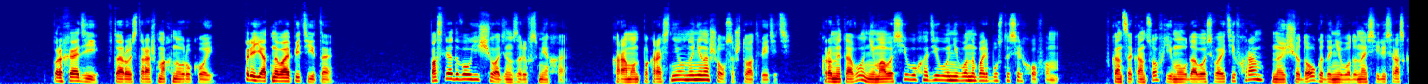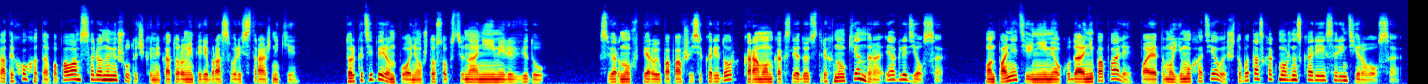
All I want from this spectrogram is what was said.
«Проходи», — второй страж махнул рукой. «Приятного аппетита!» Последовал еще один взрыв смеха. Карамон покраснел, но не нашелся, что ответить. Кроме того, немало сил уходило у него на борьбу с Тассельхофом. В конце концов, ему удалось войти в храм, но еще долго до него доносились раскаты хохота пополам с солеными шуточками, которыми перебрасывались стражники. Только теперь он понял, что, собственно, они имели в виду. Свернув в первый попавшийся коридор, Карамон как следует стряхнул Кендера и огляделся. Он понятия не имел, куда они попали, поэтому ему хотелось, чтобы Тасс как можно скорее сориентировался.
